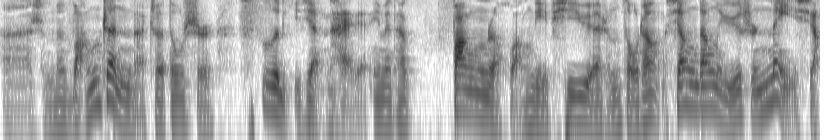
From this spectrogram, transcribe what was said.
啊，什么王振呐，这都是司礼监太监，因为他帮着皇帝批阅什么奏章，相当于是内相。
